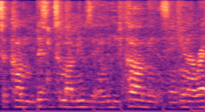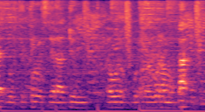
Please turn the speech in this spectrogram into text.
to come listen to my music and leave comments and interact with the things that I do and what, and what I'm about to do.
